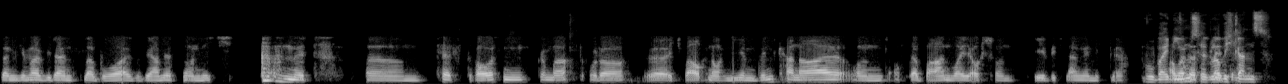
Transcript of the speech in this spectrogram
dann gehen wir wieder ins Labor. Also wir haben jetzt noch nicht mit ähm, Test draußen gemacht oder äh, ich war auch noch nie im Windkanal und auf der Bahn war ich auch schon ewig lange nicht mehr. Wobei die Aber Jungs ja, glaube ich, ganz,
